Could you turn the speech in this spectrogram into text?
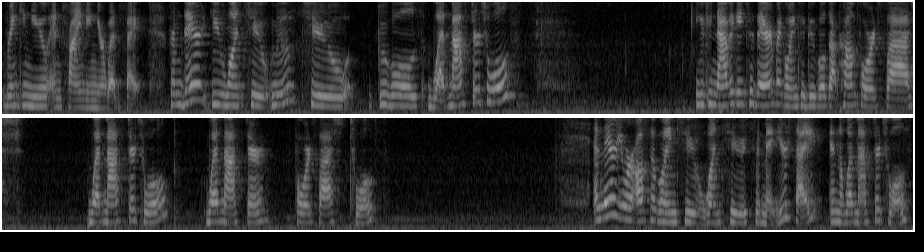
ranking you and finding your website. From there, you want to move to Google's Webmaster Tools you can navigate to there by going to google.com forward slash webmaster tool, webmaster forward slash tools. And there you are also going to want to submit your site in the Webmaster Tools.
